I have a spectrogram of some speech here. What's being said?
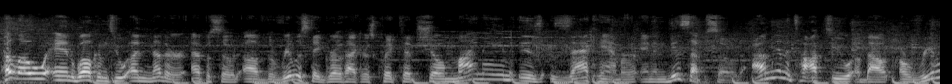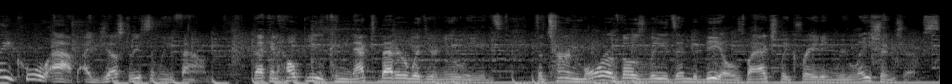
Hello and welcome to another episode of the Real Estate Growth Hackers Quick Tips Show. My name is Zach Hammer, and in this episode, I'm going to talk to you about a really cool app I just recently found that can help you connect better with your new leads to turn more of those leads into deals by actually creating relationships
